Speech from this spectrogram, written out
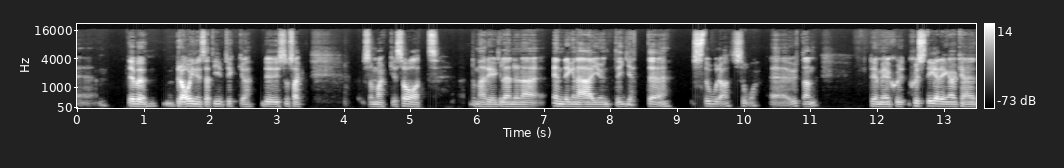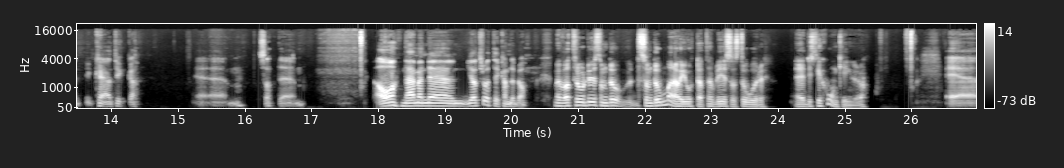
Eh, det är väl bra initiativ tycker jag. Det är som sagt, som Macke sa, att de här regeländringarna ändringarna är ju inte jättestora så, eh, utan det är mer ju- justeringar kan jag, kan jag tycka. Eh, så att, eh, ja, nej men eh, jag tror att det kan bli bra. Men vad tror du som, do, som domare har gjort att det har blivit så stor eh, diskussion kring det då? Eh,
